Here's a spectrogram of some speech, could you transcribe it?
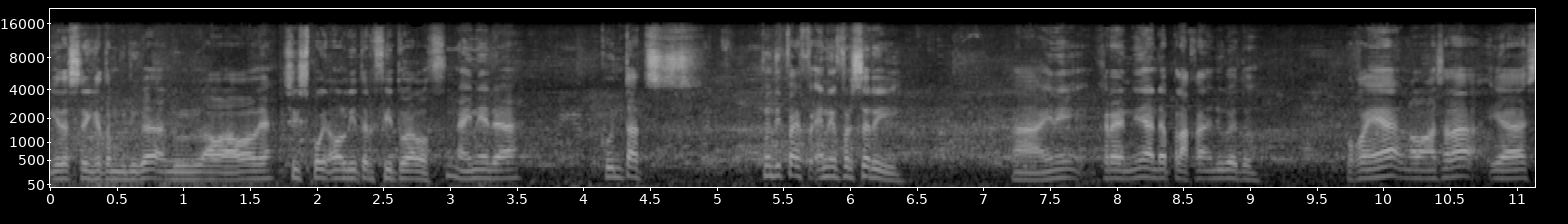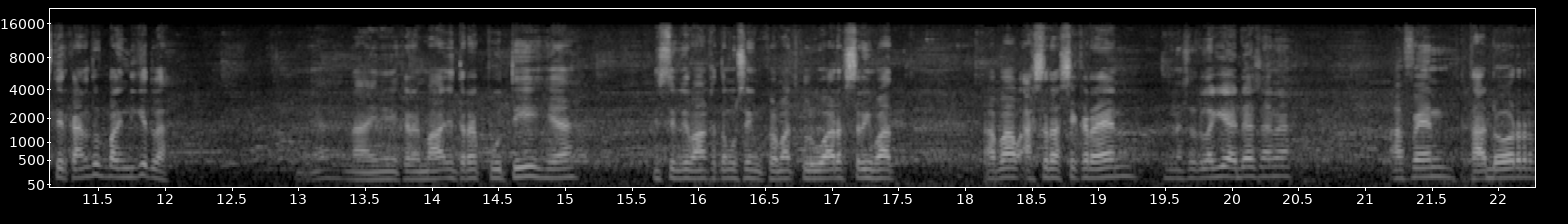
kita sering ketemu juga dulu awal-awal ya. 6.0 liter V12. Nah ini ada Countach 25 anniversary. Nah ini keren, ini ada pelakannya juga tuh. Pokoknya kalau nggak salah ya setir kanan tuh paling dikit lah. Ya, nah ini keren banget, interior putih ya. Ini sering banget ketemu sering banget keluar, sering banget apa astrasi keren. Nah satu lagi ada sana Aventador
